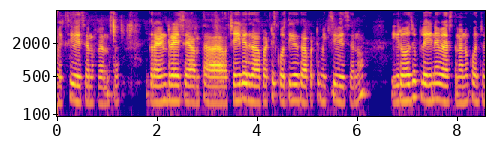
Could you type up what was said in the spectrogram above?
మిక్సీ వేసాను ఫ్రెండ్స్. గ్రైండర్ వేసే అంత చేయలేదు కాబట్టి కొద్దిగా కాబట్టి మిక్సీ వేసాను. ఈరోజు ప్లెయినే వేస్తున్నాను. కొంచెం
